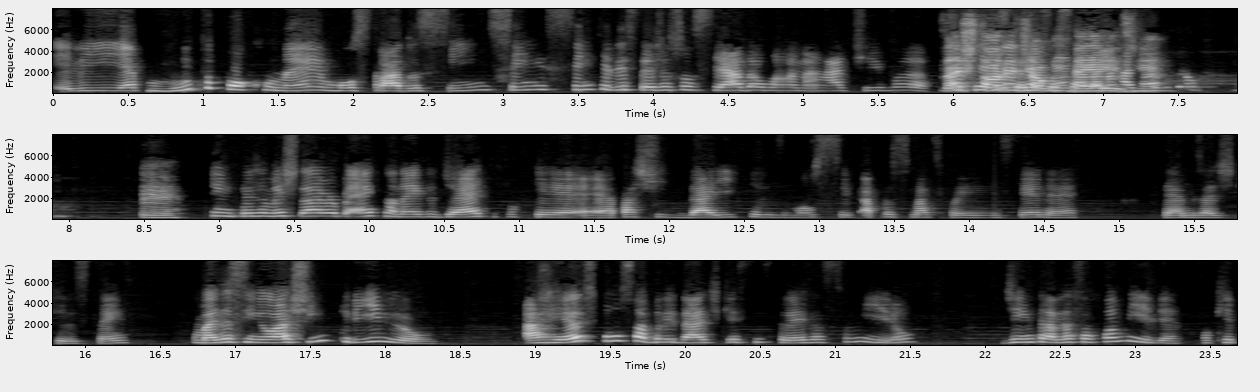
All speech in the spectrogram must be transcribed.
ele é muito pouco, né, mostrado assim, sem, sem que ele esteja associado a uma narrativa. Da história de algum deles, né? É. Sim, principalmente da Rebecca, né, e do Jack, porque é a partir daí que eles vão se aproximar, se conhecer, né, ter a amizade que eles têm. Mas, assim, eu acho incrível a responsabilidade que esses três assumiram de entrar nessa família, porque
